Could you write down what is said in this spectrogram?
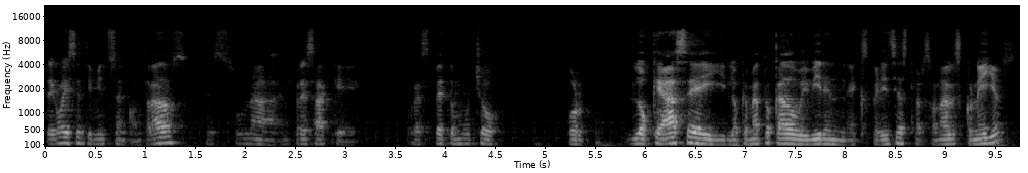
tengo ahí sentimientos encontrados. Es una empresa que respeto mucho por lo que hace y lo que me ha tocado vivir en experiencias personales con ellos.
